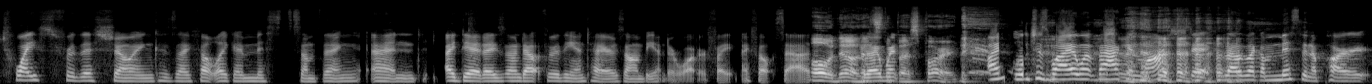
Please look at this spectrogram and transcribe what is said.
twice for this showing because I felt like I missed something, and I did. I zoned out through the entire zombie underwater fight. I felt sad. Oh no, that's I the went- best part. I, which is why I went back and watched it because I was like, I'm missing a part.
